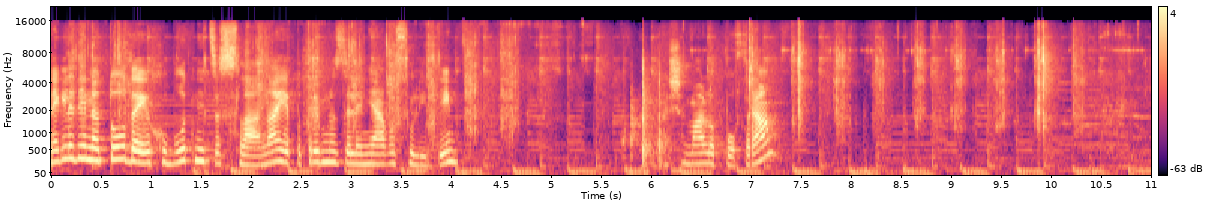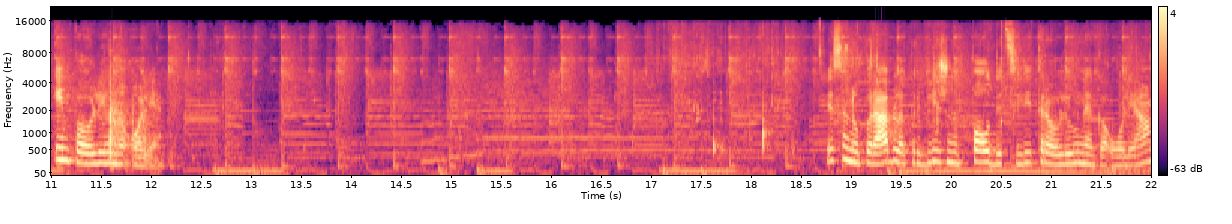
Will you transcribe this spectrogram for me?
Ne glede na to, da je hobotnica slana, je potrebno zelenjavo soliti. Še malo popra. In pa olivno olje. Jaz sem uporabila približno pol decilitra olivnega olja,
